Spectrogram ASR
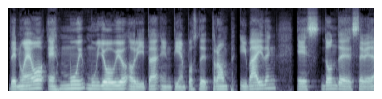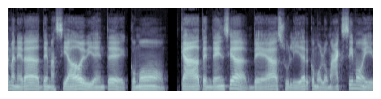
de nuevo es muy, muy obvio ahorita en tiempos de Trump y Biden. Es donde se ve de manera demasiado evidente cómo cada tendencia ve a su líder como lo máximo y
